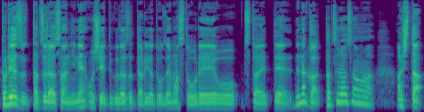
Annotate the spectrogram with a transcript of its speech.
とりあえず、達郎さんにね、教えてくださってありがとうございますとお礼を伝えて、で、なんか、達郎さんは明日、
